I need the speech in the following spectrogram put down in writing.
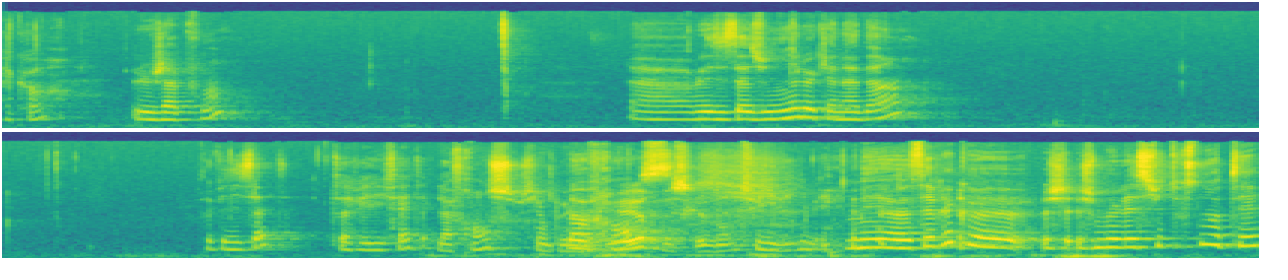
D'accord. le Japon, euh, les États-Unis, le Canada. Ça fait 17 Ça fait 17. La France, si on peut La France. parce que bon, tu y vis, mais... Mais euh, c'est vrai que je, je me les suis tous notés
